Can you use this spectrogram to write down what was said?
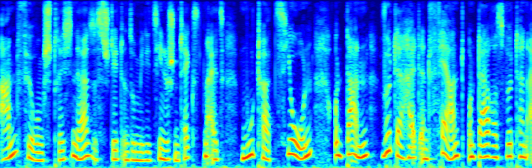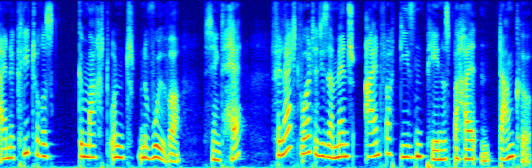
Anführungsstrichen, ja, das steht in so medizinischen Texten, als Mutation und dann wird er halt entfernt und daraus wird dann eine Klitoris gemacht und eine Vulva. Ich denke, hä? Vielleicht wollte dieser Mensch einfach diesen Penis behalten. Danke.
